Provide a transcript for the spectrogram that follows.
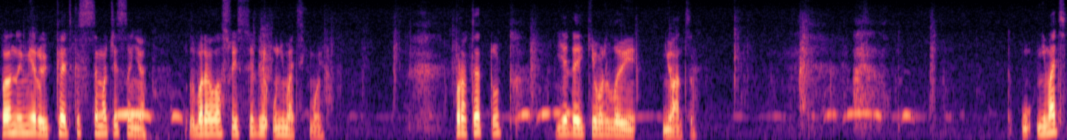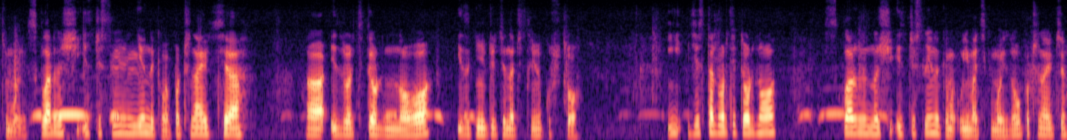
певною мірою кельтська система числення зберегла свої сліди у німецькій мові. Проте тут є деякі важливі нюанси. У німецькій мові складнощі із числівниками починаються а, із 21 і закінчуються на числівнику 100. І зі 121 складнощі із числівниками у німецькій мові знову починаються.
